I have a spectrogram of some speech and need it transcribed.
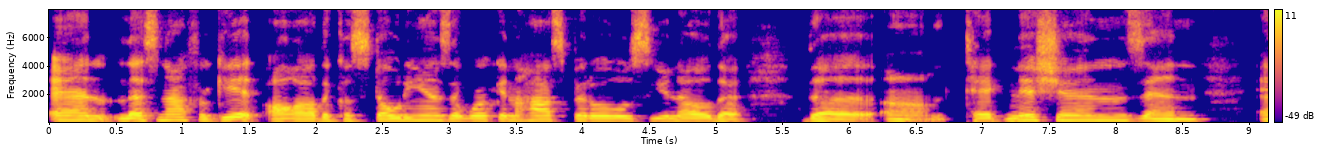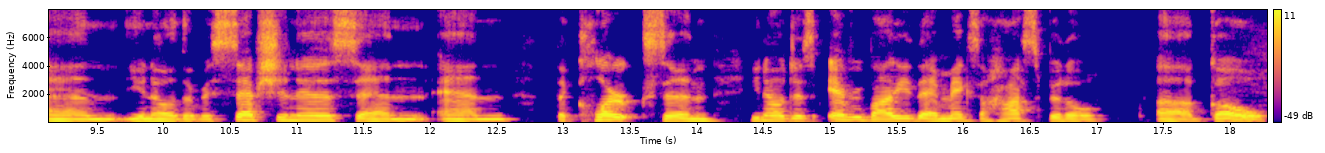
And let's not forget all the custodians that work in the hospitals, you know, the the um, technicians and and you know the receptionists and and the clerks and you know just everybody that makes a hospital uh, go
